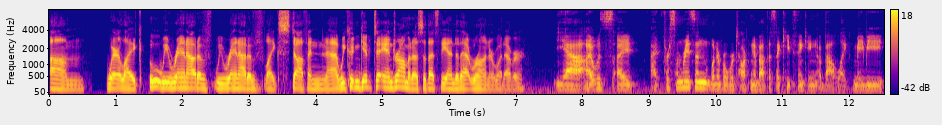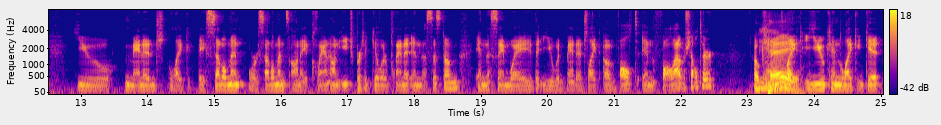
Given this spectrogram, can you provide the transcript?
um where like ooh we ran out of we ran out of like stuff and uh, we couldn't get to Andromeda so that's the end of that run or whatever. Yeah, I was I, I for some reason whenever we're talking about this I keep thinking about like maybe you manage like a settlement or settlements on a planet on each particular planet in the system in the same way that you would manage like a vault in Fallout Shelter. Okay. Like you can like get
